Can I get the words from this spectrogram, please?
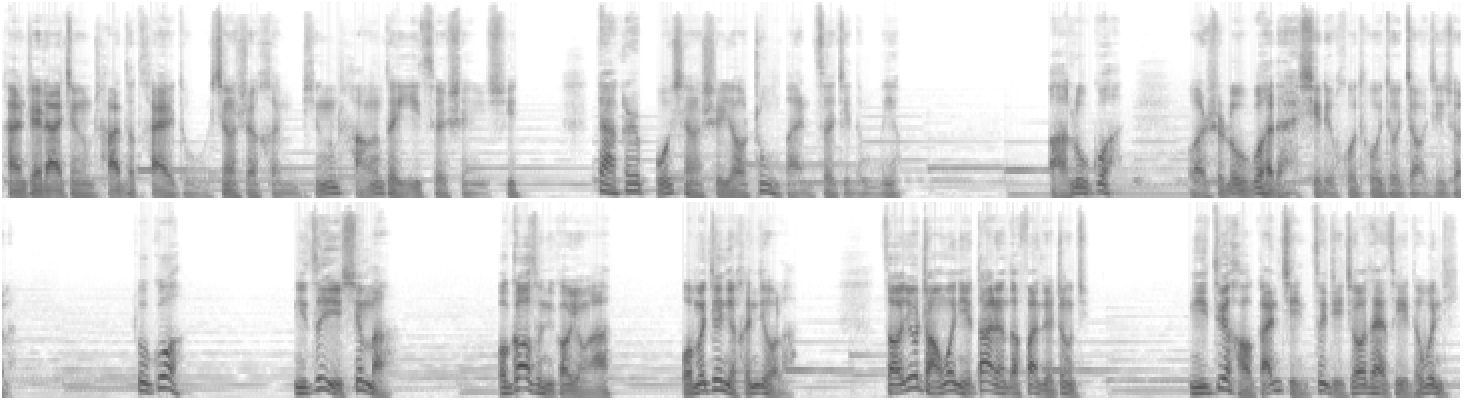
看这俩警察的态度，像是很平常的一次审讯。压根不像是要重办自己的模样，啊，路过，我是路过的，稀里糊涂就搅进去了。路过，你自己信吗？我告诉你，高勇啊，我们盯你很久了，早就掌握你大量的犯罪证据，你最好赶紧自己交代自己的问题，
